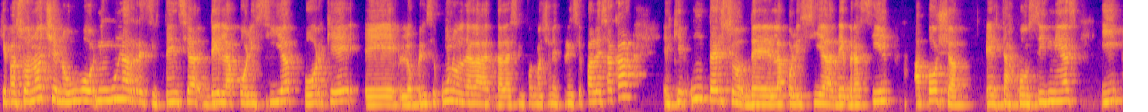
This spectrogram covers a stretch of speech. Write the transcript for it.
¿Qué pasó anoche? No hubo ninguna resistencia de la policía porque eh, una de, de las informaciones principales acá es que un tercio de la policía de Brasil apoya estas consignas y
